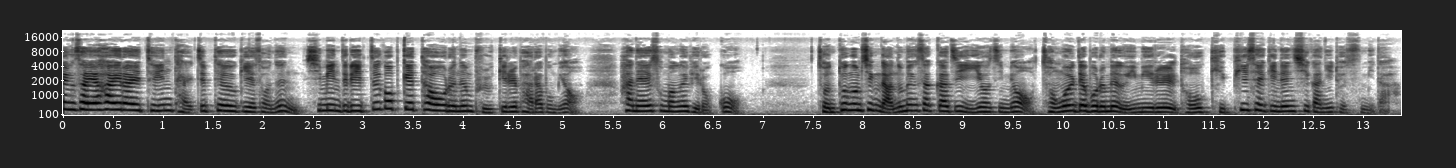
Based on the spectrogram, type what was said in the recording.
행사의 하이라이트인 달집 태우기에서는 시민들이 뜨겁게 타오르는 불길을 바라보며 한 해의 소망을 빌었고 전통 음식 나눔 행사까지 이어지며 정월대 보름의 의미를 더욱 깊이 새기는 시간이 됐습니다.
